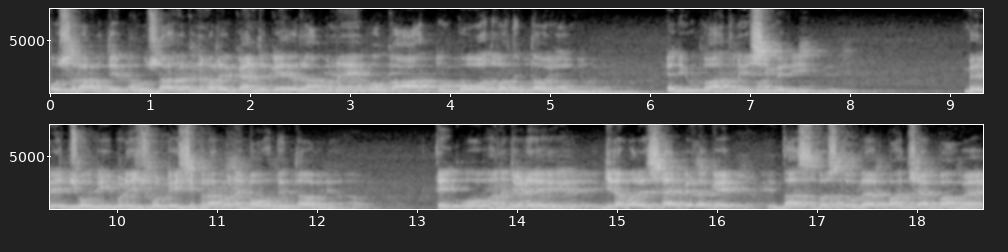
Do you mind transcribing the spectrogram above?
ਉਸ ਰੱਬ ਤੇ ਭਰੋਸਾ ਰੱਖਣ ਵਾਲੇ ਕਹਿਣ ਲੱਗੇ, ਰੱਬ ਨੇ ਔਕਾਤ ਤੋਂ ਬਹੁਤ ਵੱਧ ਦਿੱਤਾ ਹੋਇਆ ਮੈਨੂੰ। ਯਾਨੀ ਔਕਾਤ ਨਹੀਂ ਸੀ ਮੇਰੀ। ਮੇਰੀ ਝੋਲੀ ਬੜੀ ਛੋਟੀ ਸੀ, ਪਰ ਰੱਬ ਨੇ ਬਹੁਤ ਦਿੱਤਾ ਹੋਇਆ। ਤੇ ਉਹ ਹਨ ਜਿਹੜੇ ਜਿਨ੍ਹਾਂ ਬਾਰੇ ਸਾਹਿਬ ਲੱਗੇ 10 ਵਸਤੂ ਲੈ ਪਾਛੈ ਪਾਵੈ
